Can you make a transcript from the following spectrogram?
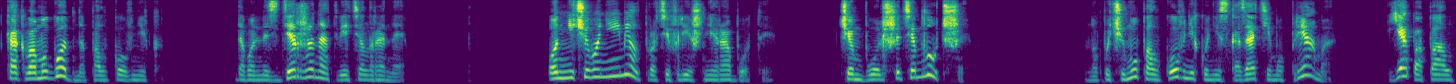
«Как вам угодно, полковник», — довольно сдержанно ответил Рене. Он ничего не имел против лишней работы. Чем больше, тем лучше. Но почему полковнику не сказать ему прямо? Я попал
